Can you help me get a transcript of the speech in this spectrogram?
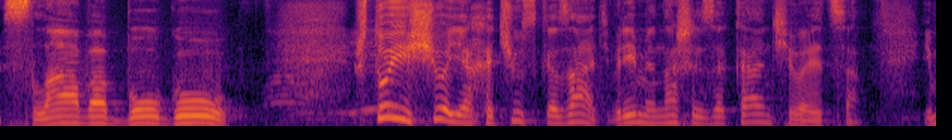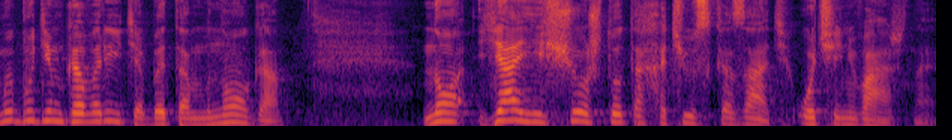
Слава Богу. Что еще я хочу сказать? Время наше заканчивается. И мы будем говорить об этом много. Но я еще что-то хочу сказать, очень важное.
